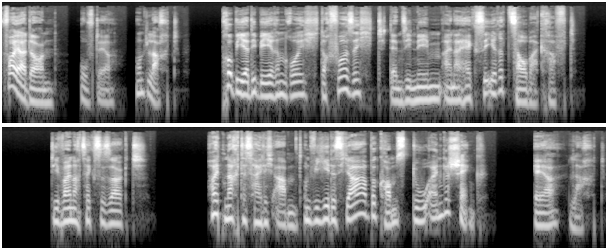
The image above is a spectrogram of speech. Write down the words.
Feuerdorn, ruft er und lacht. Probier die Beeren ruhig, doch Vorsicht, denn sie nehmen einer Hexe ihre Zauberkraft. Die Weihnachtshexe sagt Heut Nacht ist Heiligabend und wie jedes Jahr bekommst du ein Geschenk. Er lacht.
